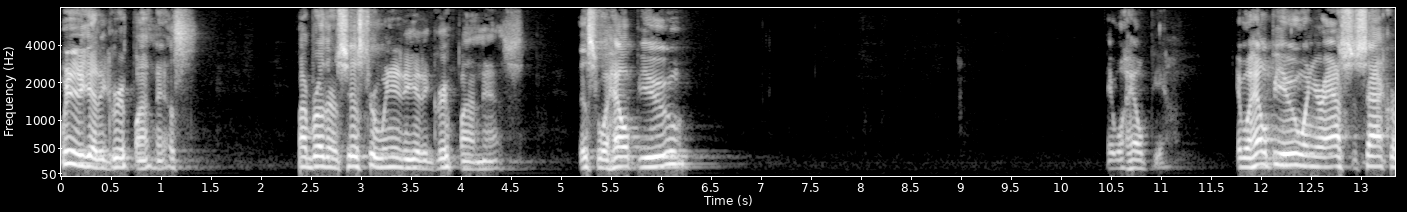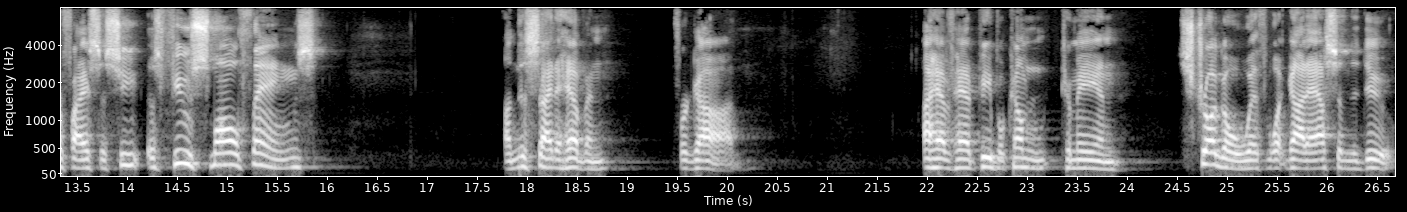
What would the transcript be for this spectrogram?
we need to get a grip on this. My brother and sister, we need to get a grip on this. This will help you. It will help you. It will help you when you're asked to sacrifice a few small things on this side of heaven for God. I have had people come to me and struggle with what God asks them to do.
